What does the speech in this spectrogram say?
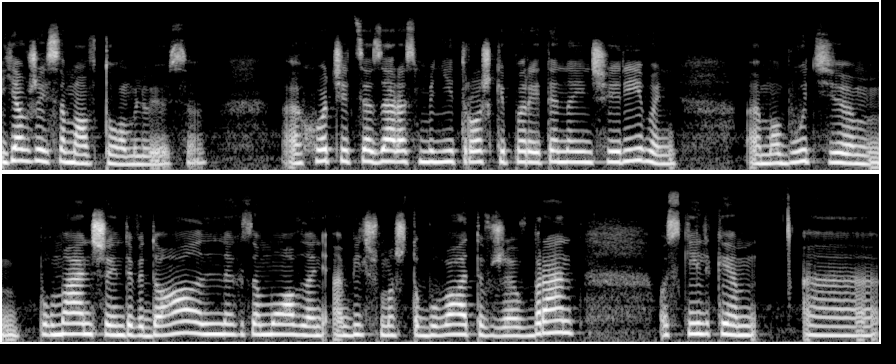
я вже й сама втомлююся. Е, Хочеться зараз мені трошки перейти на інший рівень. Е, Мабуть, ем, поменше індивідуальних замовлень, а більш масштабувати вже в бренд, оскільки е,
